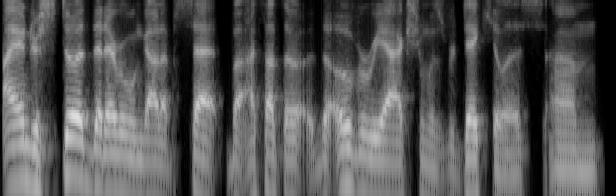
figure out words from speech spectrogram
I understood that everyone got upset, but I thought the the overreaction was ridiculous. Um,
